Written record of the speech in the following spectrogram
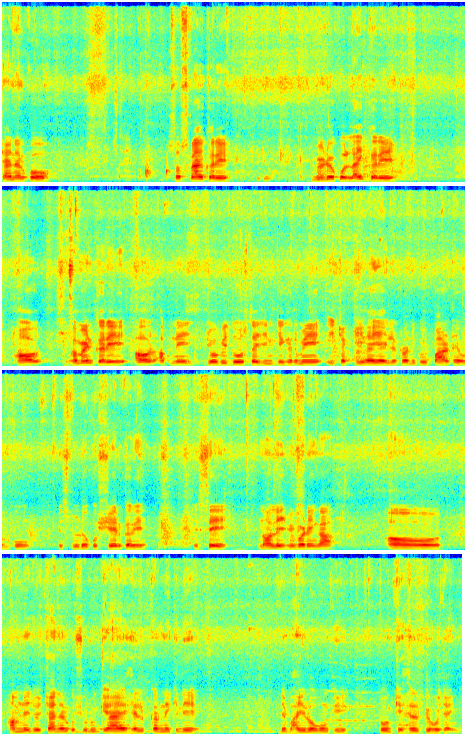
चैनल को सब्सक्राइब करें वीडियो को लाइक करें, और कमेंट करें, और अपने जो भी दोस्त है जिनके घर में ये चक्की है या इलेक्ट्रॉनिक कोई पार्ट है, उनको इस वीडियो को शेयर करें। इससे नॉलेज भी बढ़ेगा और हमने जो चैनल को शुरू किया है हेल्प करने के लिए अपने भाई लोगों की तो उनकी हेल्प भी हो जाएँगी।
